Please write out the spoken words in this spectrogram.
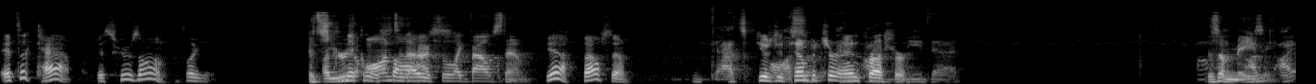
It's a cap. It screws on. It's like It screws nickel onto the size- actual like valve stem. yeah, valve stem. That's Gives you temperature and I pressure. need that. This is I'm- I'm- amazing. I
